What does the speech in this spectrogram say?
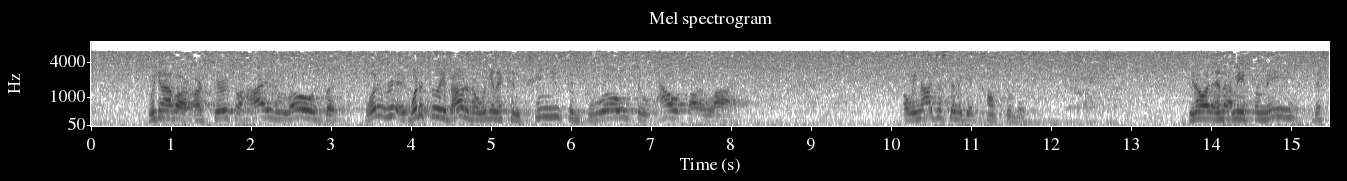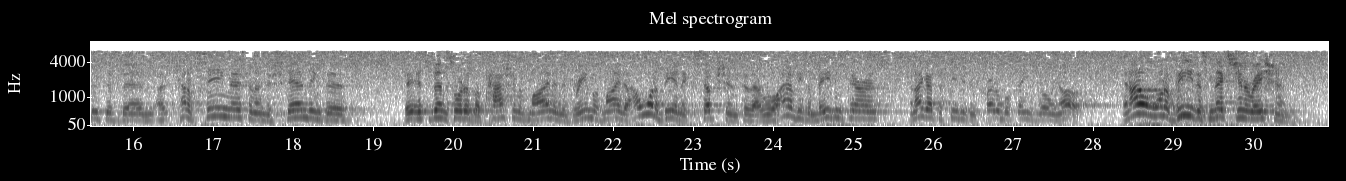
We can have our, our spiritual highs and lows, but what, it what it's really about is are we going to continue to grow throughout our lives? Are we not just going to get comfortable? You know, and I mean, for me, this has just been uh, kind of seeing this and understanding this. It's been sort of a passion of mine and a dream of mine that I want to be an exception to that rule. I have these amazing parents, and I got to see these incredible things growing up. And I don't want to be this next generation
